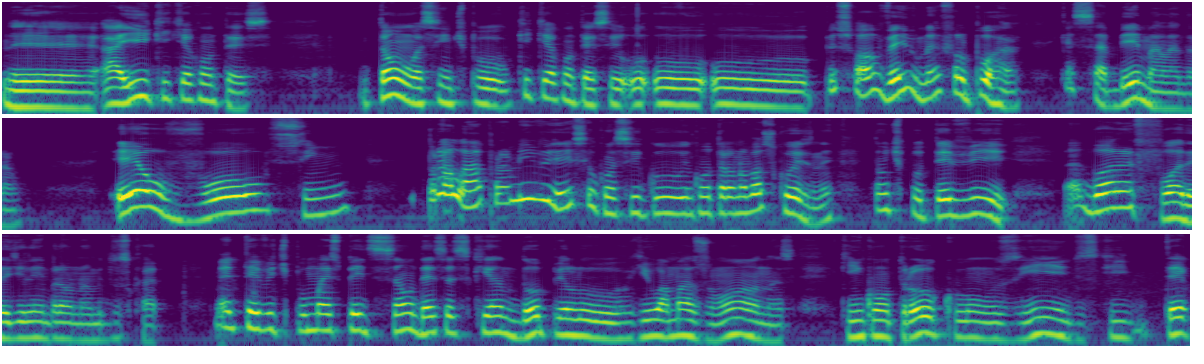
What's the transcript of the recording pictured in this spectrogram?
é, aí o que que acontece? Então, assim, tipo, o que que acontece? O, o, o pessoal veio, né? Falou, porra, quer saber, malandrão? Eu vou sim pra lá pra me ver se eu consigo encontrar novas coisas, né? Então, tipo, teve. Agora é foda de lembrar o nome dos caras. Mas teve, tipo, uma expedição dessas que andou pelo rio Amazonas, que encontrou com os índios, que até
